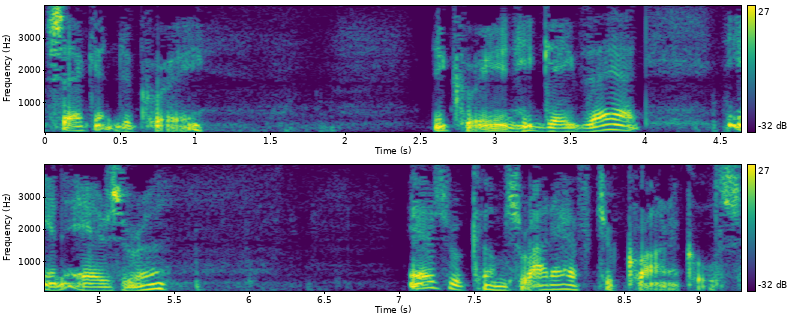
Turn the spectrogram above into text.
second decree, decree, and he gave that in Ezra. Ezra comes right after Chronicles,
